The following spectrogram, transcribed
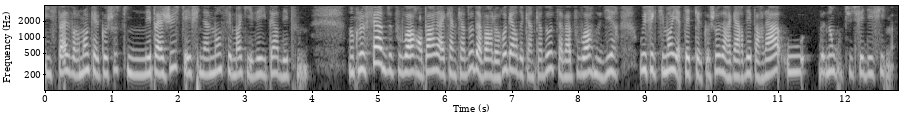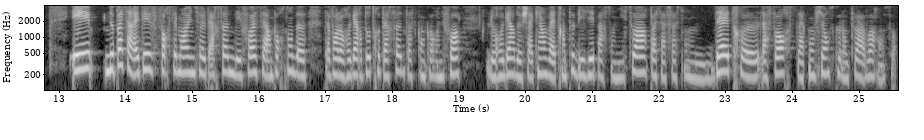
il se passe vraiment quelque chose qui n'est pas juste et finalement c'est moi qui vais y perdre des plumes. Donc le fait de pouvoir en parler à quelqu'un d'autre, d'avoir le regard de quelqu'un d'autre, ça va pouvoir nous dire oui effectivement il y a peut-être quelque chose à regarder par là ou ben non tu te fais des films. Et ne pas s'arrêter forcément à une seule personne, des fois c'est important d'avoir le regard d'autres personnes parce qu'encore une fois le regard de chacun va être un peu biaisé par son histoire, par sa façon d'être, euh, la force, la confiance que l'on peut avoir en soi.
